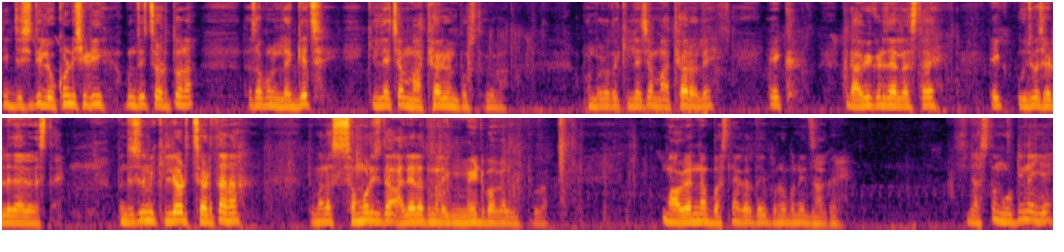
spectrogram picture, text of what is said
ती जशी ती लोखंडी शिडी आपण जे चढतो ना तसं आपण लगेच किल्ल्याच्या माथ्यावर येऊन पोचतो बघा. आपण बरोबर आता किल्ल्याच्या माथ्यावर आले एक डावीकडे जायला रस्ता आहे एक उजव्या साईडला जायला रस्ता आहे. पण जसं तुम्ही किल्ल्यावर चढता ना तुम्हाला समोर जिथं आल्याला तुम्हाला एक मेट बघायला भेटतो बघा. मावळ्यांना बसण्याकरता ही पूर्णपणे जागा आहे. जास्त मोठी नाही आहे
